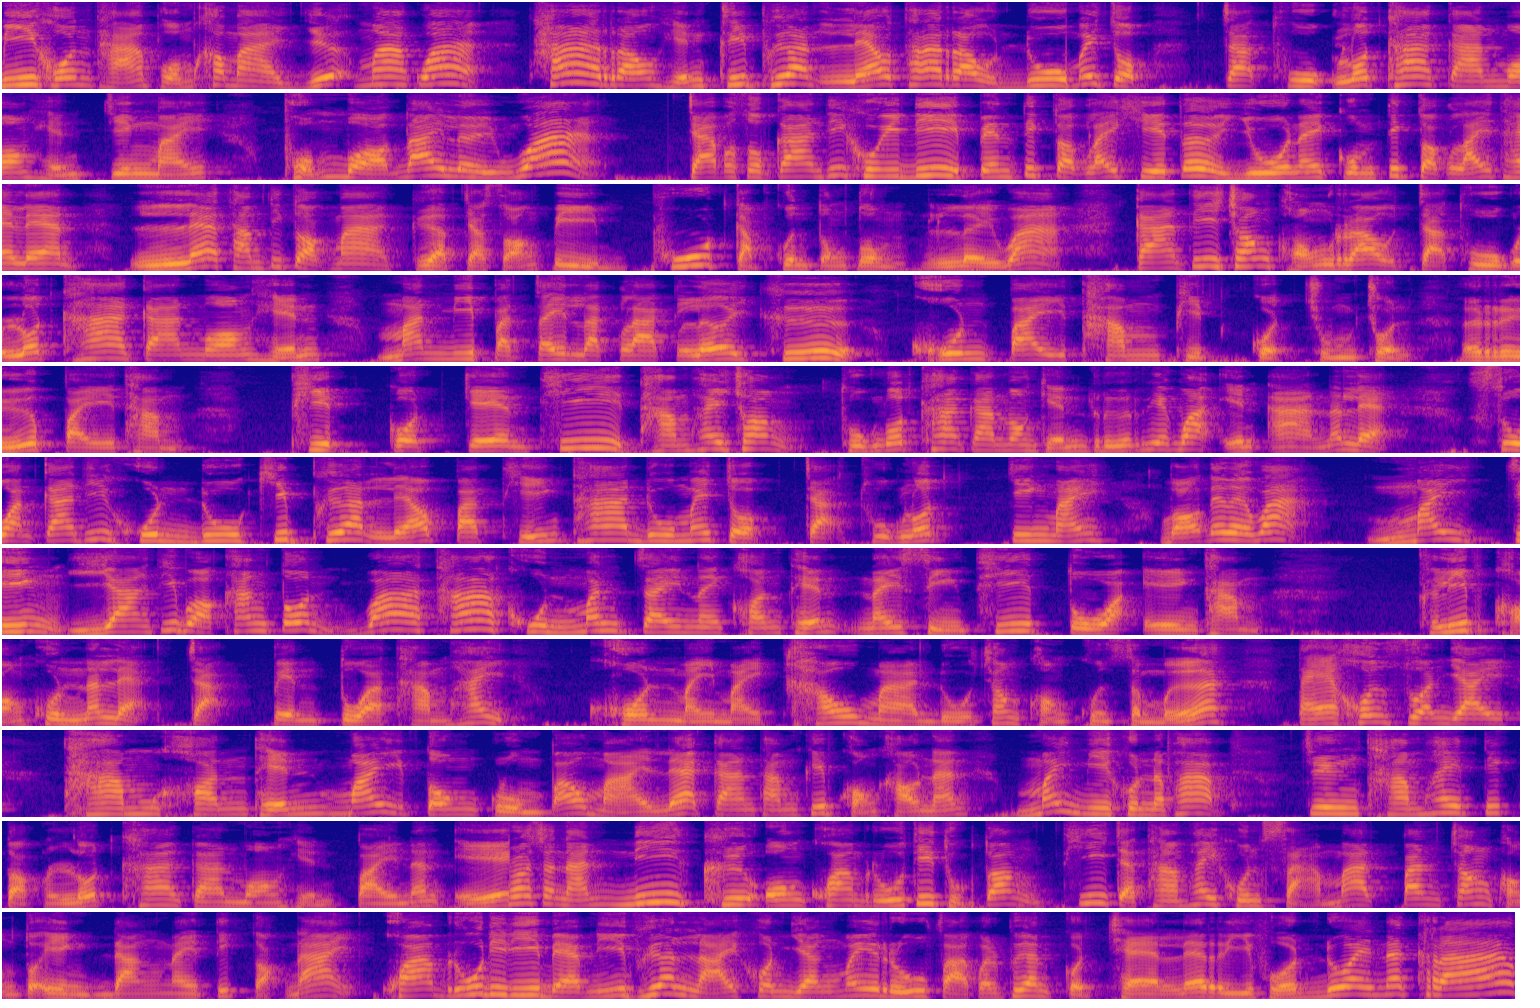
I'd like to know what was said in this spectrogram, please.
มีคนถามผมเข้ามาเยอะมากว่า ถ้าเราเห็นคลิปเพื่อนแล้วถ้าเราดูไม่จบจะถูกลดค่าการมองเห็นจริงไหม ผมบอกได้เลยว่า จากประสบการณ์ที่คุยดีเป็น TikTok Live Creator อยู่ในกลุ่ม TikTok Live Thailand และทำ TikTok มาเกือบจะ 2 ปี พูดกับคุณตรงๆ เลยว่า การที่ช่องของเราจะถูกลดค่าการมองเห็น มันมีปัจจัยหลักๆเลยคือ คุณไปทำผิดกฎชุมชน หรือไปทำผิดกฎเกณฑ์ที่ทำให้ช่องถูกลดค่าการมองเห็นหรือเรียกว่า NR นั่นแหละ ส่วนการที่คุณดูคลิปเพื่อนแล้วปัดทิ้งถ้าดูไม่จบจะถูกลดจริงไหม บอกได้เลยว่าไม่จริง อย่างที่บอกข้างต้นว่าถ้าคุณมั่นใจในคอนเทนต์ในสิ่งที่ตัวเองทำคลิปของคุณนั่นแหละจะเป็นตัวทำให้ คนใหม่ๆ เข้ามาดูช่องของคุณเสมอ แต่คนส่วนใหญ่ทำคอนเทนต์ไม่ตรงกลุ่มเป้าหมาย และการทำคลิปของเขานั้นไม่มีคุณภาพ จึงทำให้ TikTok ลดค่าการมองเห็นไปนั่นเอง เพราะฉะนั้นนี่คือองค์ความรู้ที่ถูกต้องที่จะทำให้คุณสามารถปั้นช่องของตัวเองดังใน TikTok ได้ ความรู้ดีๆ แบบนี้เพื่อนหลายคนยังไม่รู้ฝากเพื่อนๆกดแชร์และรีโพสต์ด้วยนะครับ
